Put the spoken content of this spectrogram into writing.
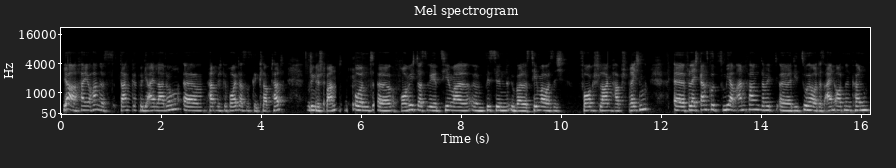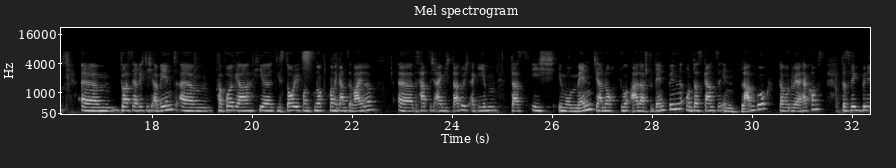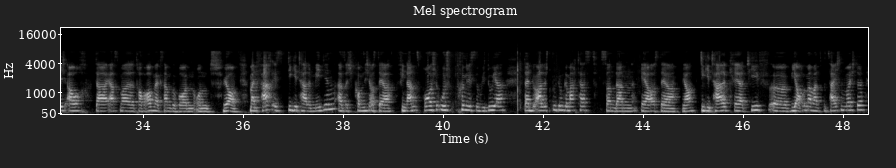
Ja, hi Johannes, danke für die Einladung. Äh, hat mich gefreut, dass es geklappt hat. Bin gespannt und äh, freue mich, dass wir jetzt hier mal ein bisschen über das Thema, was ich vorgeschlagen habe, sprechen. Äh, vielleicht ganz kurz zu mir am Anfang, damit äh, die Zuhörer das einordnen können. Ähm, du hast ja richtig erwähnt, ähm, verfolge ja hier die Story von Snox vor eine ganze Weile das hat sich eigentlich dadurch ergeben, dass ich im Moment ja noch dualer Student bin und das Ganze in Ladenburg, da wo du ja herkommst. Deswegen bin ich auch da erstmal drauf aufmerksam geworden. Und ja, mein Fach ist digitale Medien. Also ich komme nicht aus der Finanzbranche ursprünglich, so wie du ja dein duales Studium gemacht hast, sondern eher aus der ja, digital, kreativ, äh, wie auch immer man es bezeichnen möchte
